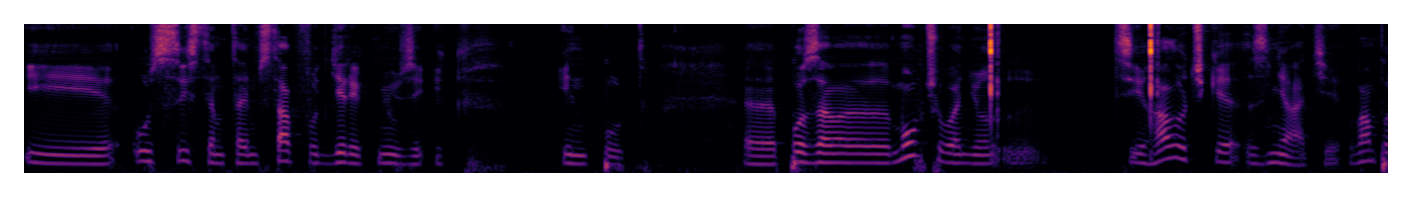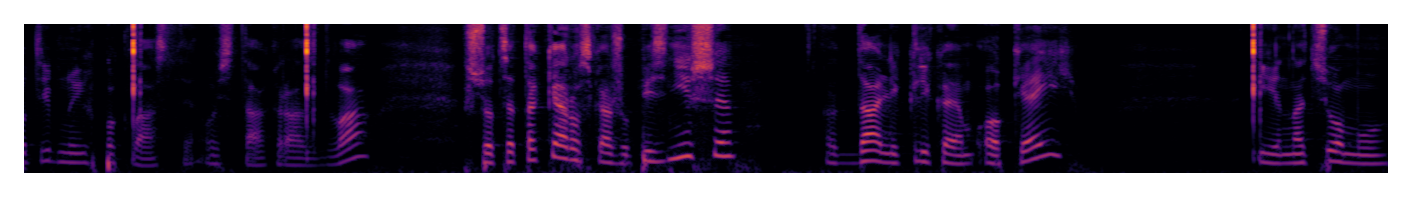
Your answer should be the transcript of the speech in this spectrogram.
і у System Timestamp for Direct Music Input. Е, по замовчуванню е, ці галочки зняті. Вам потрібно їх покласти. Ось так. Раз, два. Що це таке, розкажу пізніше. Далі клікаємо ОК. І на цьому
